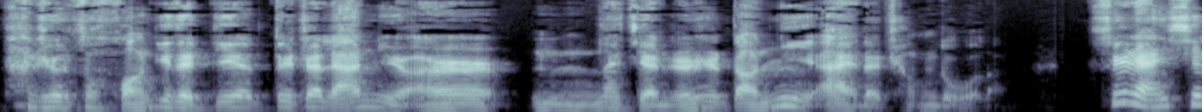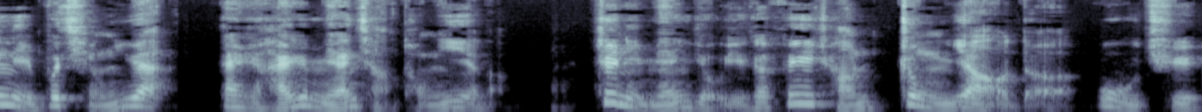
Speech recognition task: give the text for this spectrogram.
他这个做皇帝的爹对这俩女儿，嗯，那简直是到溺爱的程度了。虽然心里不情愿，但是还是勉强同意了。这里面有一个非常重要的误区，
